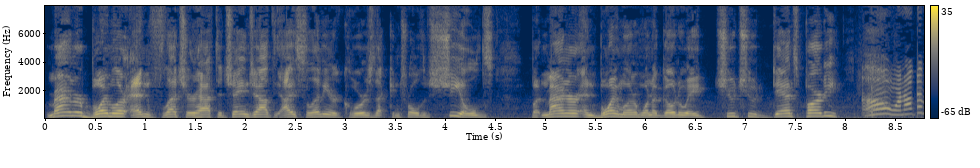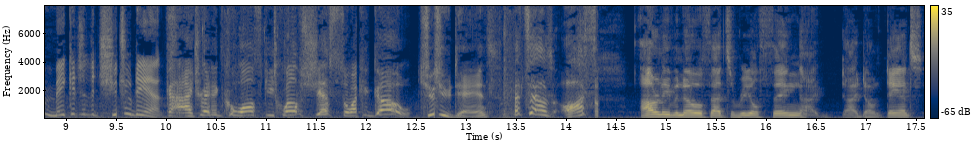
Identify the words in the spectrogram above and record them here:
Mariner, Boimler, and Fletcher have to change out the isolinear cores that control the shields, but Mariner and Boimler want to go to a choo choo dance party. Oh, we're not gonna make it to the choo choo dance. God, I traded Kowalski 12 shifts so I could go. Choo choo dance? That sounds awesome. I don't even know if that's a real thing. I, I don't dance.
